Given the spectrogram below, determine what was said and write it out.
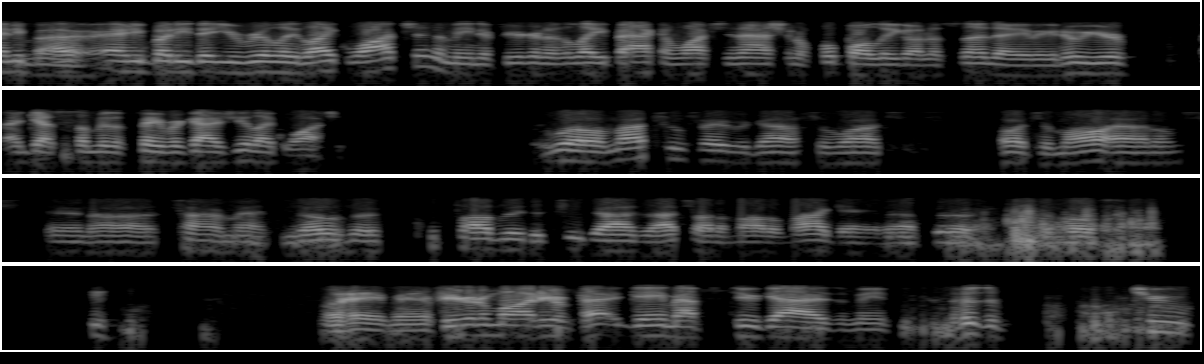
Anybody, no. anybody that you really like watching? I mean, if you're going to lay back and watch the National Football League on a Sunday, I mean, who are your, I guess, some of the favorite guys you like watching? Well, my two favorite guys to watch are Jamal Adams and uh Tyrann Mathieu. Those are probably the two guys that I try to model my game after the most. well, hey man, if you're gonna model your game after two guys, I mean, those are two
